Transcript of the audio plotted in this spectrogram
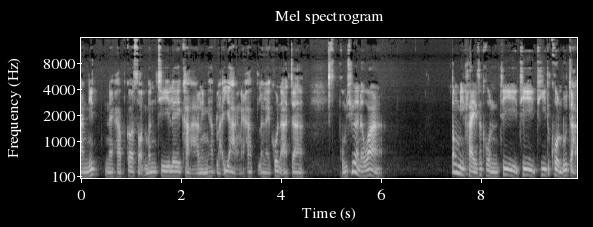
าณิชย์นะครับ ก็สอนบัญชีเลขาอะไรเงี้ยครับ หลายอย่างนะครับ หลายๆคนอาจจะผมเชื่อนะว่า ต้องมีใครสักคนที่ที่ที่ทุกคนรู้จัก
